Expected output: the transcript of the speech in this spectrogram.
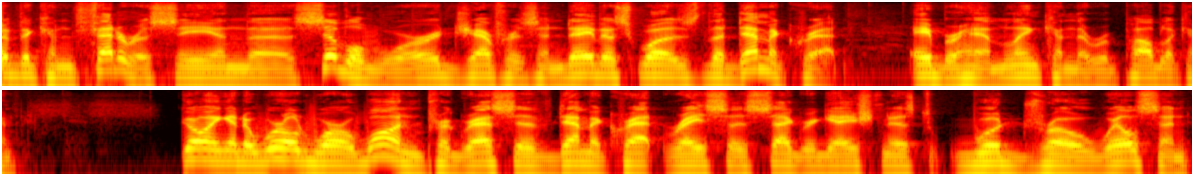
of the Confederacy in the Civil War, Jefferson Davis, was the Democrat. Abraham Lincoln, the Republican. Going into World War I, progressive Democrat, racist, segregationist Woodrow Wilson.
